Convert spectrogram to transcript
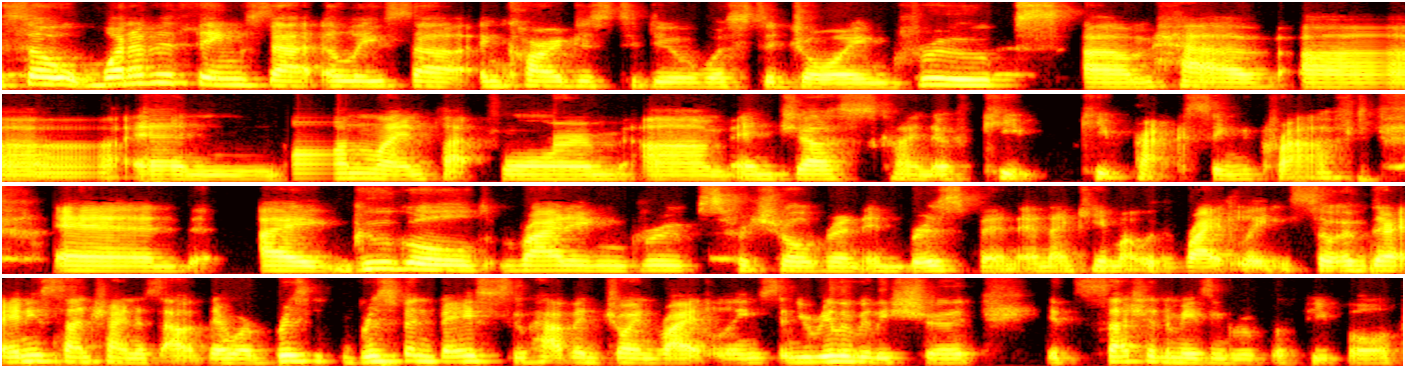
so one of the things that Aleesah encourages to do was to join groups, um, have uh, an online platform, um, and just kind of keep keep practicing craft. And I Googled writing groups for children in Brisbane and I came up with Writelings. So if there are any sunshiners out there who are Brisbane based who haven't joined Writelings, and you really, really should, it's such an amazing group of people.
